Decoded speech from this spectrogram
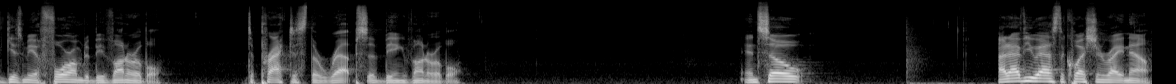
It gives me a forum to be vulnerable, to practice the reps of being vulnerable. And so I'd have you ask the question right now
